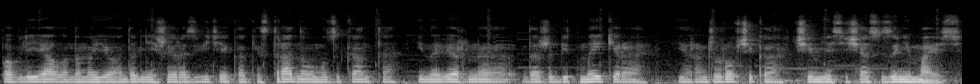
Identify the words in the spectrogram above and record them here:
повлияло на мое дальнейшее развитие как эстрадного музыканта и, наверное, даже битмейкера и аранжировщика, чем я сейчас и занимаюсь.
